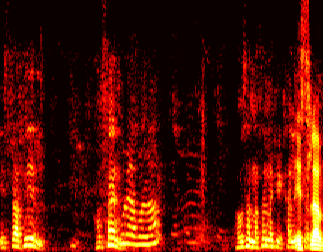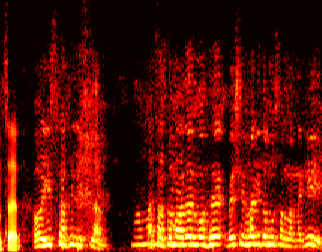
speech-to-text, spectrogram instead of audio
ইসরাফিল হোসেন? হোসেন আছে নাকি? খালি ইসলাম স্যার। ও ইসরাফিল ইসলাম। আচ্ছা তোমাদের মধ্যে বেশিরভাগই তো মুসলমান নাকি?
